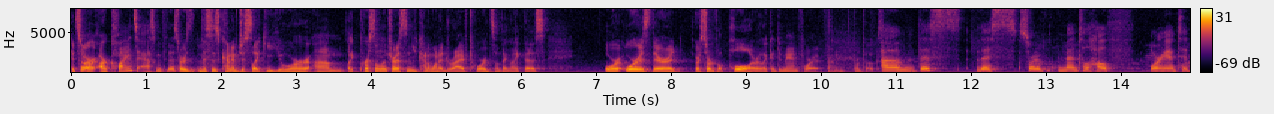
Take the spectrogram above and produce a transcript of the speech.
and so are, are clients asking for this or is this is kind of just like your um, like personal interest and you kind of want to drive towards something like this or or is there a or sort of a pull or like a demand for it from from folks? Um, this this sort of mental health oriented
